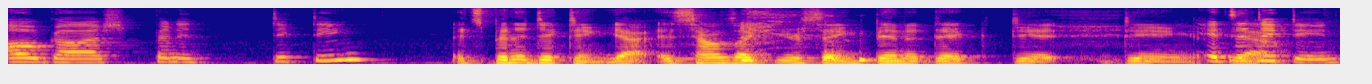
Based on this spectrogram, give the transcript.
oh gosh, Benedictine. It's Benedictine. Yeah, it sounds like you're saying Benedict di- ding. It's yeah. addicting.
